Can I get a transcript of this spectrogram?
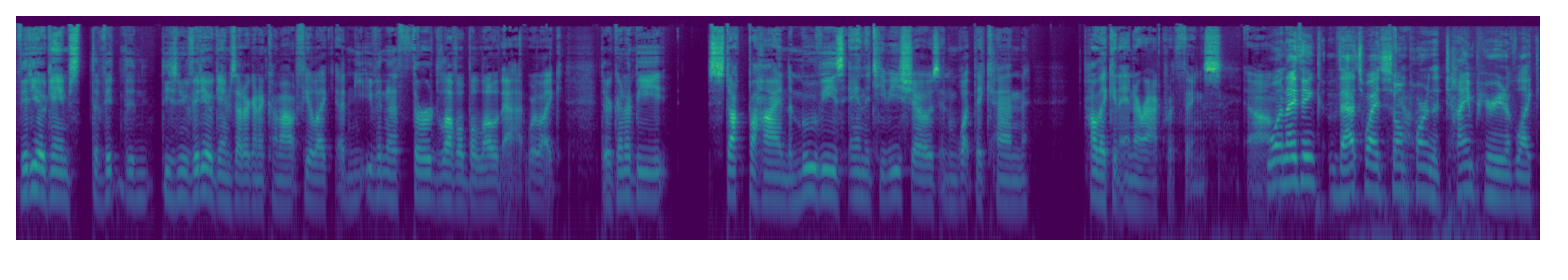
video games the, the these new video games that are going to come out feel like an, even a third level below that where like they're going to be stuck behind the movies and the TV shows and what they can how they can interact with things. Um, Well, and I think that's why it's so Yeah. important the time period of like,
